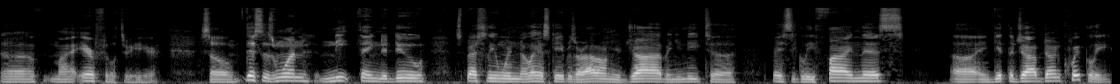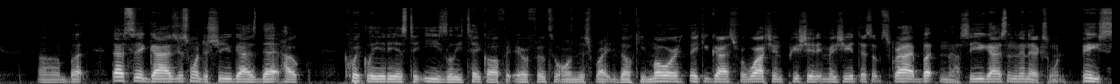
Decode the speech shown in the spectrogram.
uh, my air filter here so this is one neat thing to do especially when the landscapers are out on your job and you need to basically find this uh, and get the job done quickly um, but that's it guys just wanted to show you guys that how quickly it is to easily take off an air filter on this Wright Velke mower. Thank you guys for watching. Appreciate it. Make sure you hit that subscribe button. I'll see you guys in the next one. Peace.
